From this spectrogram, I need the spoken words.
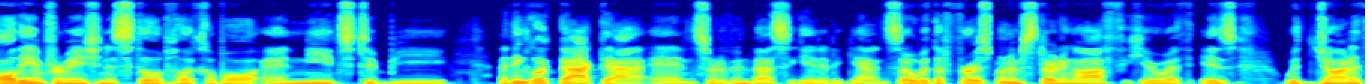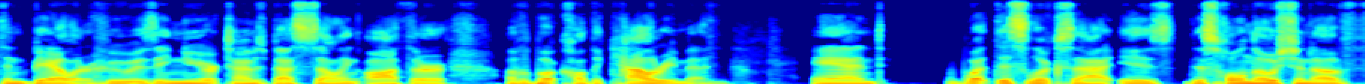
all the information is still applicable and needs to be I think look back at and sort of investigate it again. So with the first one I'm starting off here with is with Jonathan Bailor, who is a New York Times best-selling author of a book called The Calorie Myth. And what this looks at is this whole notion of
